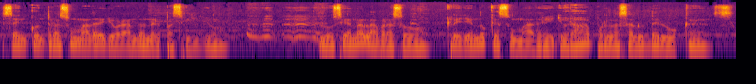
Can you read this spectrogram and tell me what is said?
se encontró a su madre llorando en el pasillo. Luciana la abrazó, creyendo que su madre lloraba por la salud de Lucas.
